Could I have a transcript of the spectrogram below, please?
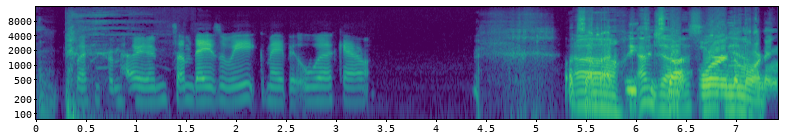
working from home some days a week. Maybe it'll work out. What's Oh, up? At least I'm it's jealous. not four in the morning,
